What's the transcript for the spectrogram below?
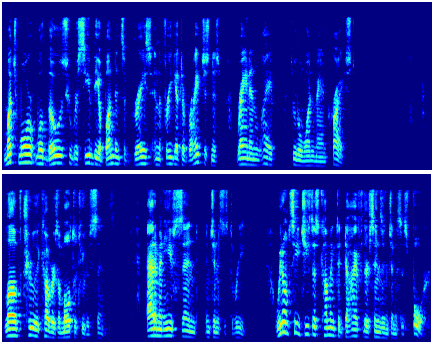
much more will those who receive the abundance of grace and the free gift of righteousness reign in life through the one man Christ. Love truly covers a multitude of sins. Adam and Eve sinned in Genesis 3. We don't see Jesus coming to die for their sins in Genesis 4.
